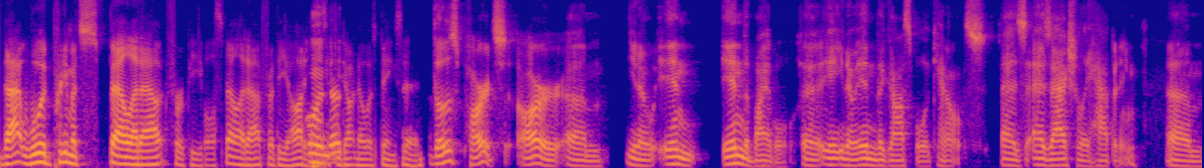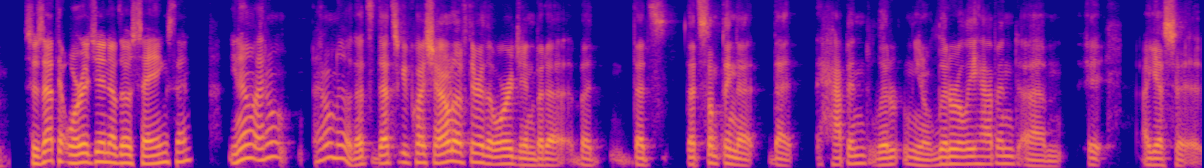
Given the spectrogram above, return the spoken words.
that would pretty much spell it out for people, spell it out for the audience and if you don't know what's being said. Those parts are um you know in in the Bible, uh, you know in the gospel accounts as as actually happening. Um so is that the origin of those sayings then? you know, I don't I don't know. That's that's a good question. I don't know if they're the origin, but uh but that's that's something that that happened liter- you know literally happened. Um it I guess uh,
